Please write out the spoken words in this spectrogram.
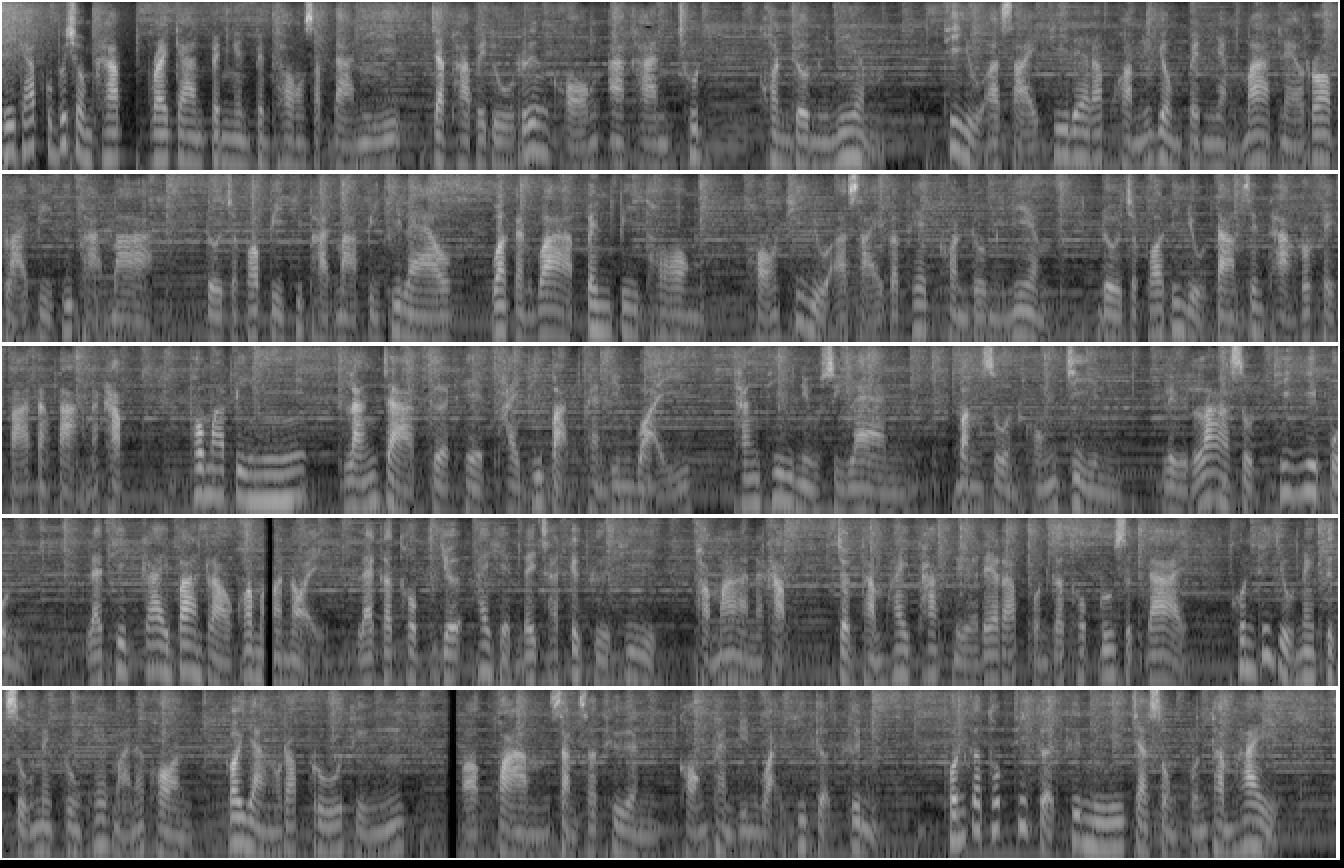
สวัสดีครับคุณผู้ชมครับ รายการเป็นเงินเป็นทองสัปดาห์นี้ จะพาไปดูเรื่องของอาคารชุดคอนโดมิเนียม ที่อยู่อาศัยที่ได้รับความนิยมเป็นอย่างมากในรอบหลายปีที่ผ่านมา โดยเฉพาะปีที่ผ่านมาปีที่แล้ว ว่ากันว่าเป็นปีทองของที่อยู่อาศัยประเภทคอนโดมิเนียม โดยเฉพาะที่อยู่ตามเส้นทางรถไฟฟ้าต่างๆนะครับพอมาปีนี้หลังจากเกิดเหตุภัยพิบัติแผ่นดินไหว ทั้งที่นิวซีแลนด์ บางส่วนของจีน หรือล่าสุดที่ญี่ปุ่น และที่ใกล้บ้านเราเข้ามาหน่อย และกระทบเยอะให้เห็นได้ชัดก็คือที่พม่านะครับ จนทำให้ภาคเหนือได้รับผลกระทบรู้สึกได้ คนที่อยู่ในตึกสูงในกรุงเทพมหานคร ก็ยังรับรู้ถึงออความสั่นสะเทือนของแผ่นดินไหวที่เกิดขึ้น ผลกระทบที่เกิดขึ้นนี้จะส่งผลทำให้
